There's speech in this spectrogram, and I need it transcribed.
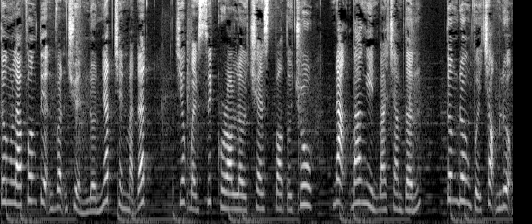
Từng là phương tiện vận chuyển lớn nhất trên mặt đất, chiếc bánh xích Crawler Transporter True nặng 3.300 tấn, tương đương với trọng lượng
